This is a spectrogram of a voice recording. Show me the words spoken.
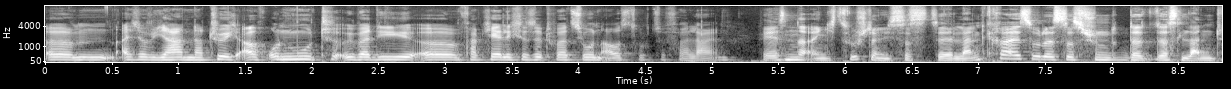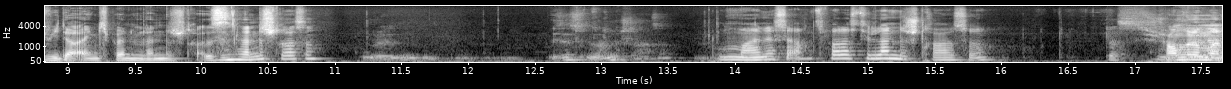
ähm, also ja, natürlich auch Unmut über die äh, verkehrliche Situation Ausdruck zu verleihen. Wer ist denn da eigentlich zuständig? Ist das der Landkreis oder ist das schon das Land wieder eigentlich bei einer Landesstraße? Ist es eine Landesstraße? Ist es eine Landesstraße? Meines Erachtens war das die Landesstraße. Das schauen wir nochmal.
